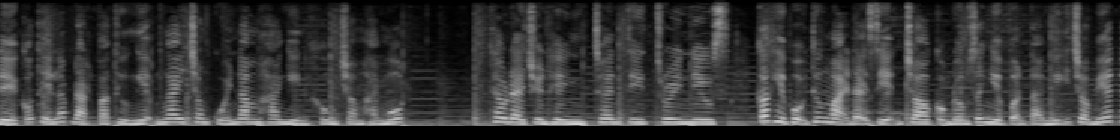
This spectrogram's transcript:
để có thể lắp đặt và thử nghiệm ngay trong cuối năm 2021. Theo đài truyền hình 23 News, các hiệp hội thương mại đại diện cho cộng đồng doanh nghiệp vận tải Mỹ cho biết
